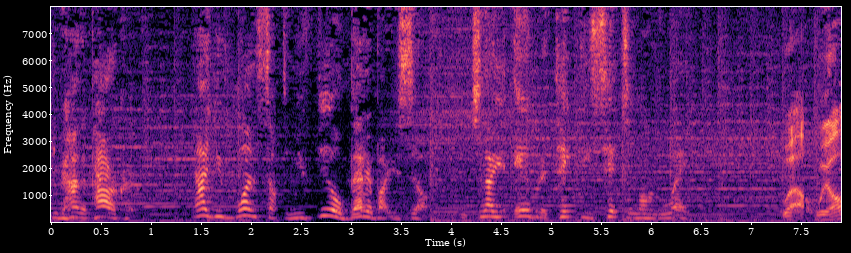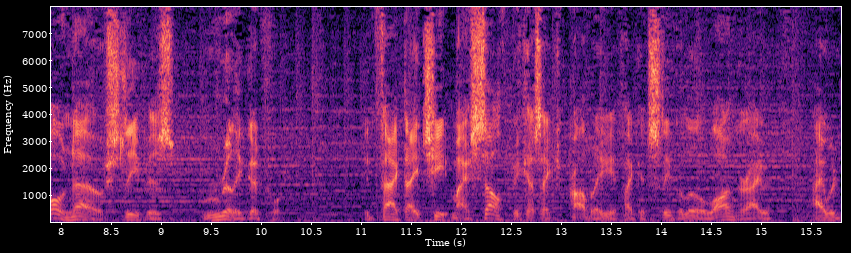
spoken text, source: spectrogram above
You're behind the power curve. Now you've won something. You feel better about yourself. So now you're able to take these hits along the way. Well, we all know sleep is really good for you. In fact, I cheat myself because I could probably, if I could sleep a little longer, I would, I would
